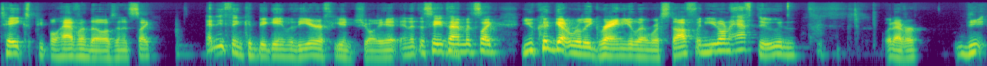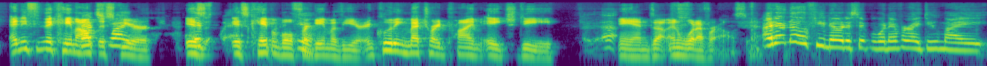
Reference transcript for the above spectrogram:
takes people have on those, and it's like anything could be game of the year if you enjoy it. And at the same time, it's like you could get really granular with stuff, and you don't have to, and whatever. The anything that came out That's this year is if- is capable for yeah. game of the year, including Metroid Prime HD Uh, and uh, and whatever else. Yeah. I don't know if you notice it, but whenever I do my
